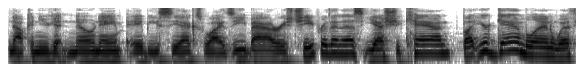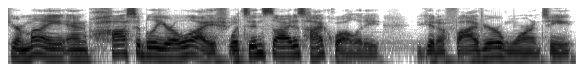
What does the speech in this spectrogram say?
Now, can you get no name ABCXYZ batteries cheaper than this? Yes, you can, but you're gambling with your money and possibly your life. What's inside is high quality. You get a five year warranty,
